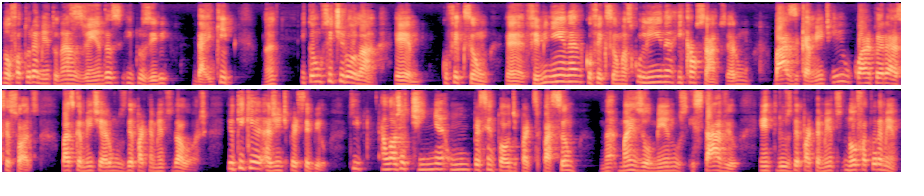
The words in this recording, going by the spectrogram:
no faturamento, nas vendas, inclusive da equipe. Né? Então se tirou lá é, confecção é, feminina, confecção masculina e calçados. Eram basicamente, e o quarto era acessórios. Basicamente eram os departamentos da loja. E o que, que a gente percebeu? Que a loja tinha um percentual de participação né, mais ou menos estável entre os departamentos no faturamento.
